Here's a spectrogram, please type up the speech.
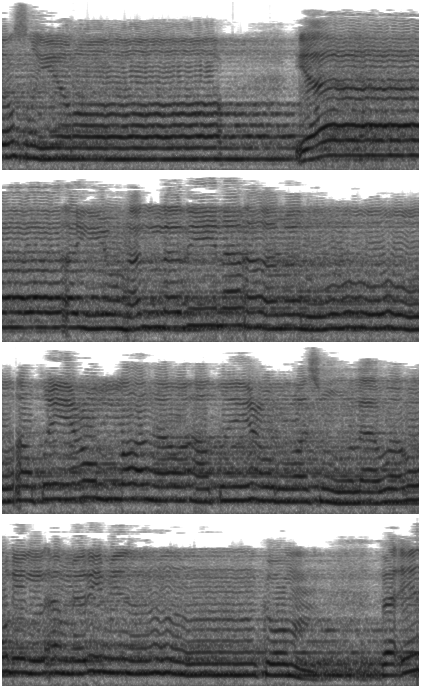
بصيرا. يا أيها الذين آمنوا أطيعوا الله وأطيعوا الرسول وأولي الأمر منكم. فإن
